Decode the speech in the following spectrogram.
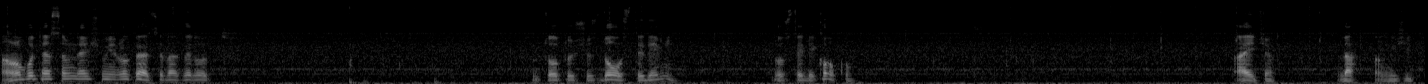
Am nu putea să-mi dai și mie locație, dacă tot. Totuși sunt 200 de mii. 200 de coco. Aici. Da, am găsit.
